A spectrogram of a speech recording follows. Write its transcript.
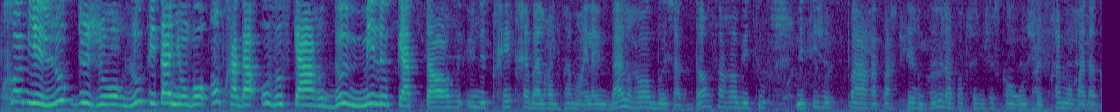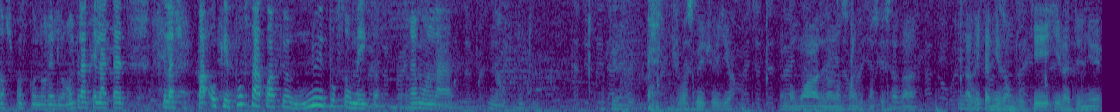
Premier look du jour, Lupita Nyong'o en Prada aux Oscars 2014. Une très très belle robe, vraiment. Elle a une belle robe, j'adore sa robe et tout. Mais si je pars à partir de la poitrine jusqu'en haut, je suis vraiment pas d'accord. Je pense qu'on aurait dû remplacer la tête. Parce que là, je suis pas OK pour sa coiffure, ni pour son make-up. Vraiment là. Je vois ce que tu veux dire. Bon, moi, dans l'ensemble, je pense que ça va. hein. Avec la mise en beauté et la tenue,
